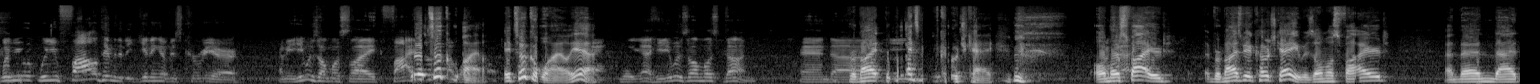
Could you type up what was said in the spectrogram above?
when you when you followed him in the beginning of his career, I mean, he was almost like five. But it took a while. It took a while, yeah. Yeah, well, yeah, he was almost done. And uh, Remind, he- reminds me of Coach K. almost fired. It reminds me of Coach K. He was almost fired. And then that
